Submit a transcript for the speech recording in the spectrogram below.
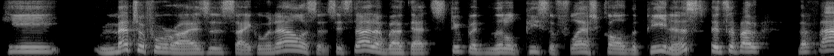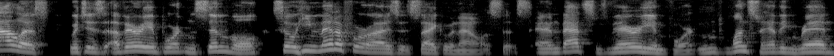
he metaphorizes psychoanalysis. It's not about that stupid little piece of flesh called the penis. It's about the phallus, which is a very important symbol. So he metaphorizes psychoanalysis, and that's very important. Once having read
